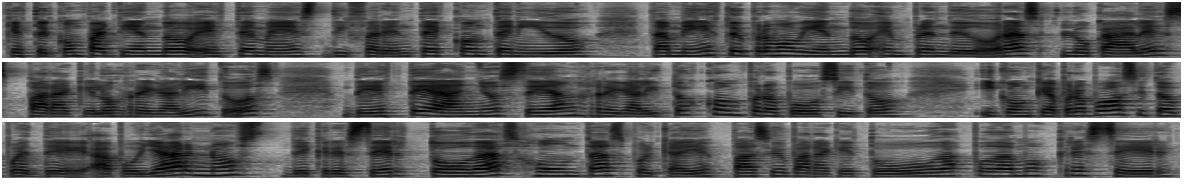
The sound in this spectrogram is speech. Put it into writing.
que estoy compartiendo este mes diferentes contenidos. También estoy promoviendo emprendedoras locales para que los regalitos de este año sean regalitos con propósito. ¿Y con qué propósito? Pues de apoyarnos, de crecer todas juntas porque hay espacio para que todas podamos crecer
